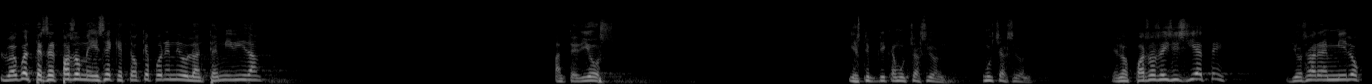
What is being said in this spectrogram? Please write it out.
Luego el tercer paso me dice que tengo que poner mi voluntad en mi vida ante Dios. Y esto implica mucha acción, mucha acción. En los pasos 6 y 7, Dios hará en mí lo,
